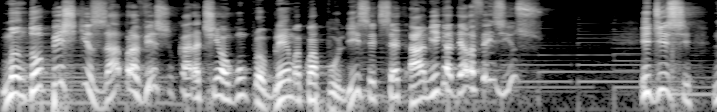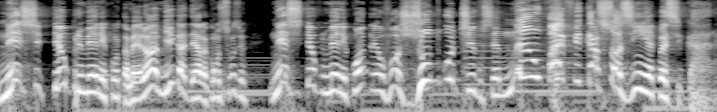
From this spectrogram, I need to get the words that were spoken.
Mandou pesquisar para ver se o cara tinha algum problema com a polícia, etc. A amiga dela fez isso. E disse: Nesse teu primeiro encontro, a melhor amiga dela, como se fosse: Nesse teu primeiro encontro, eu vou junto contigo. Você não vai ficar sozinha com esse cara.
